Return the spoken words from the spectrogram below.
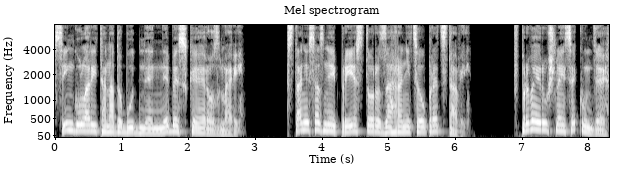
singularita nadobudne nebeské rozmery. Stane sa z nej priestor za hranicou predstavy. V prvej rušnej sekunde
